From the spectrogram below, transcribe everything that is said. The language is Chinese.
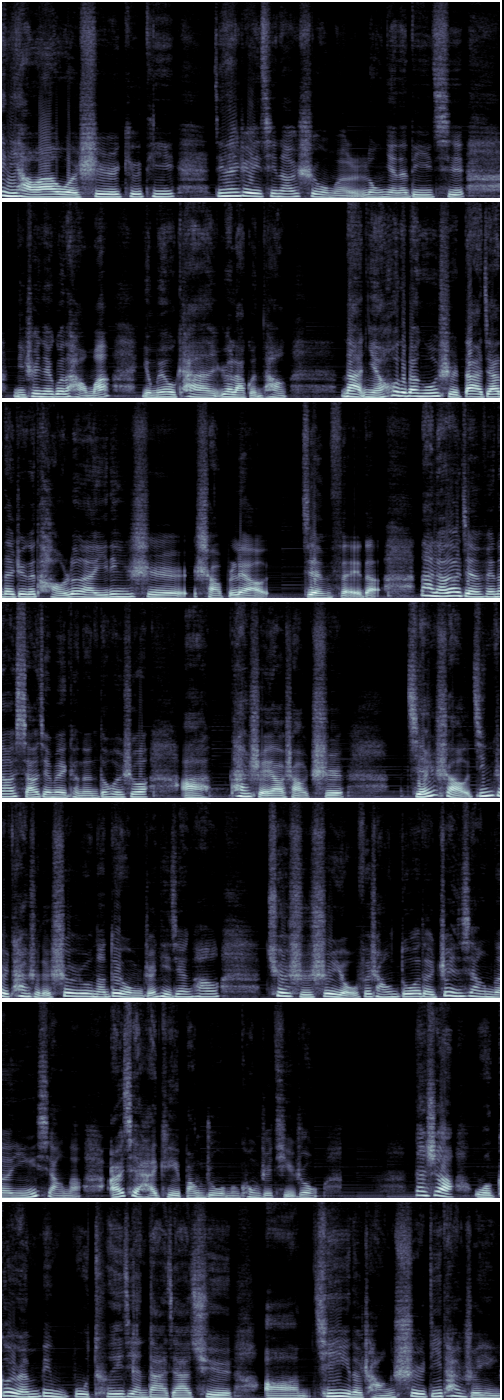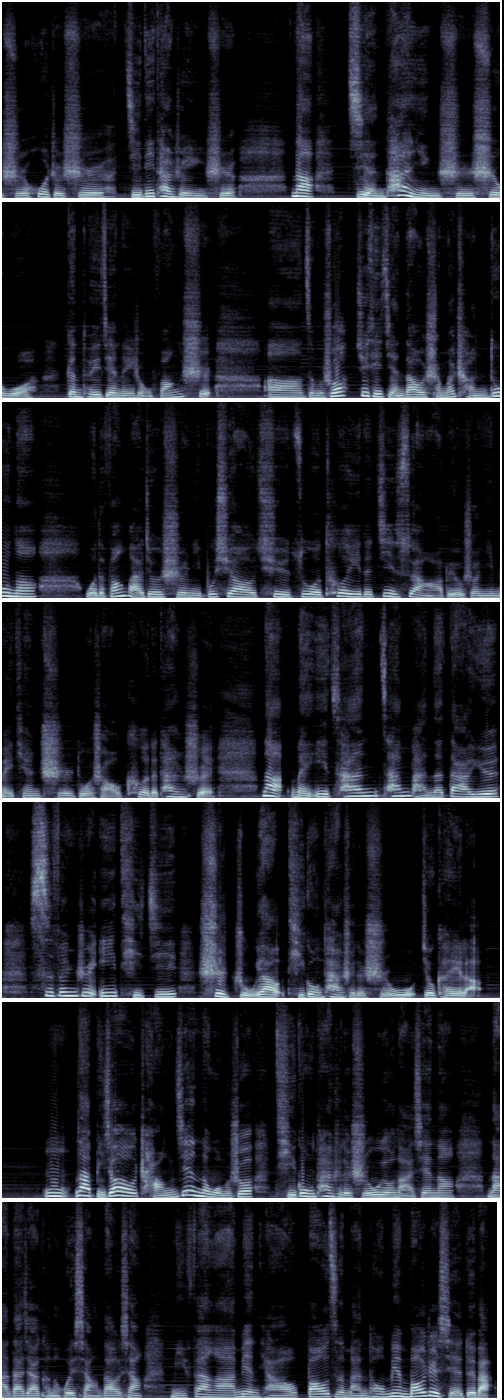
嘿，你好啊，我是 QT。今天这一期呢，是我们龙年的第一期。你春节过得好吗？有没有看《热辣滚烫》？那年后的办公室，大家的这个讨论啊，一定是少不了减肥的。那聊到减肥呢，小姐妹可能都会说啊，碳水要少吃，减少精致碳水的摄入呢，对我们整体健康确实是有非常多的正向的影响的，而且还可以帮助我们控制体重。但是啊，我个人并不推荐大家去啊轻易的尝试低碳水饮食或者是极低碳水饮食。那减碳饮食是我更推荐的一种方式。啊，怎么说？具体减到什么程度呢？我的方法就是，你不需要去做特意的计算啊，比如说你每天吃多少克的碳水，那每一餐餐盘的大约四分之一体积是主要提供碳水的食物就可以了。嗯，那比较常见的，我们说提供碳水的食物有哪些呢？那大家可能会想到像米饭啊、面条、包子、馒头、面包这些，对吧？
